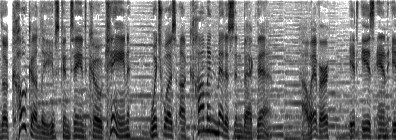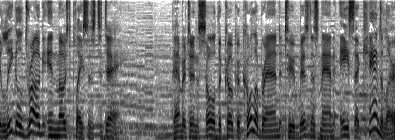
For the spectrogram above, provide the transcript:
The coca leaves contained cocaine, which was a common medicine back then. However, it is an illegal drug in most places today. Pemberton sold the Coca Cola brand to businessman Asa Candler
